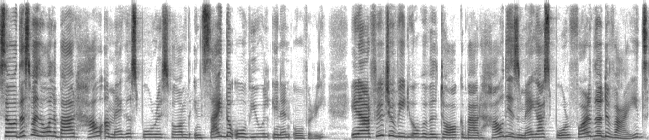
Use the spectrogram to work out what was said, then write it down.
So this was all about how a megaspore is formed inside the ovule in an ovary. In our future video, we will talk about how this megaspore further divides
